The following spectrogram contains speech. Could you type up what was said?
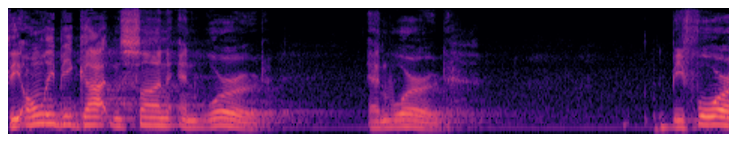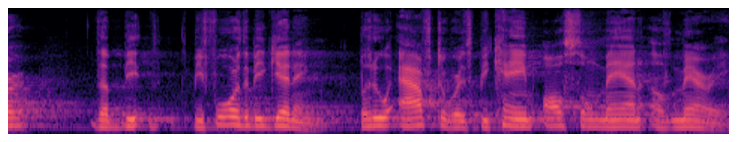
the only begotten Son and Word and Word. Before the, before the beginning, but who afterwards became also man of Mary,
